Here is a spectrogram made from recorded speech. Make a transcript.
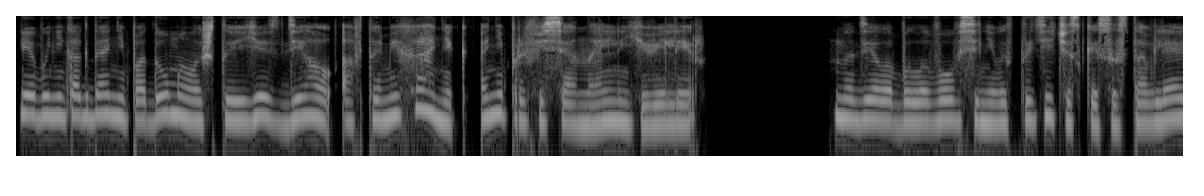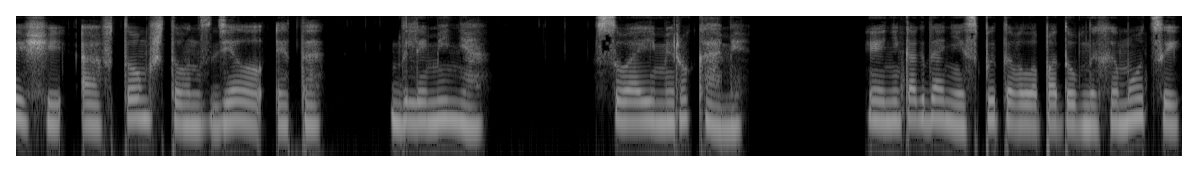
Я бы никогда не подумала, что ее сделал автомеханик, а не профессиональный ювелир. Но дело было вовсе не в эстетической составляющей, а в том, что он сделал это для меня, своими руками. Я никогда не испытывала подобных эмоций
